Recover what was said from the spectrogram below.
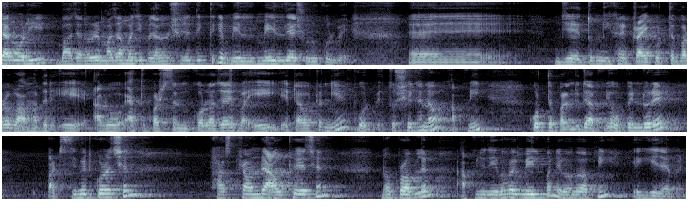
জানুয়ারি বা জানুয়ারির মাঝামাঝি বা জানুয়ারি শেষের দিক থেকে মেল মেইল দেওয়া শুরু করবে। যে তুমি এখানে ট্রাই করতে পারো বা আমাদের এ আরও এত পার্সেন্ট করা যায় বা এই, এটা ওটা নিয়ে করবে। তো সেখানেও আপনি করতে পারেন। যদি আপনি ওপেন ডোরে পার্টিসিপেট করেছেন ফার্স্ট রাউন্ডে আউট হয়েছেন নো প্রবলেম আপনি যদি এভাবে মেইল পান, এভাবে আপনি এগিয়ে যাবেন।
